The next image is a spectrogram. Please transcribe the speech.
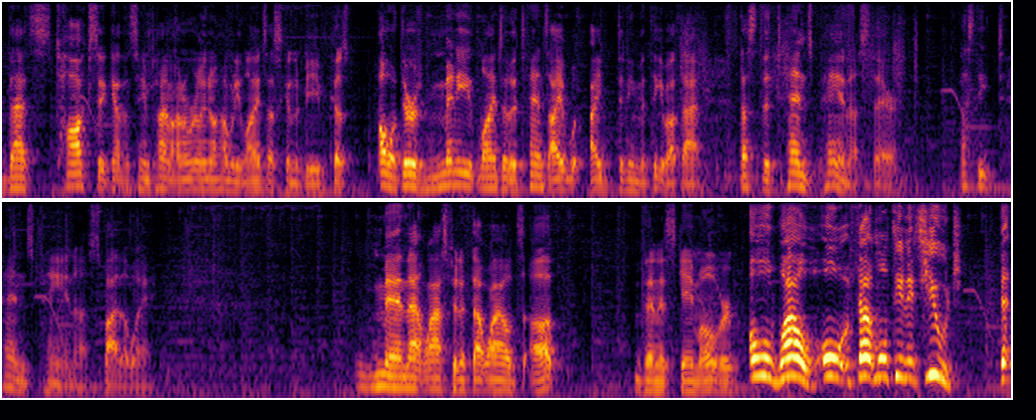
That's toxic at the same time. I don't really know how many lines that's going to be because, oh, there's many lines of the 10s. I, I didn't even think about that. That's the 10s paying us there. That's the 10s paying us, by the way. Man, that last spin, if that wild's up, then it's game over. Oh, wow. Oh, if that multi and it's huge. Th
